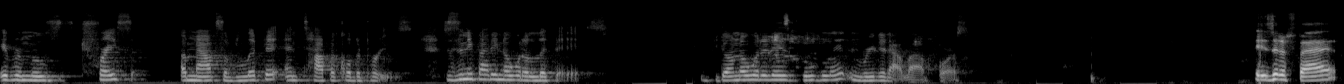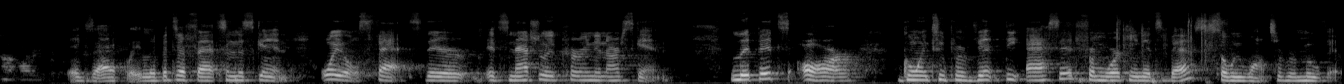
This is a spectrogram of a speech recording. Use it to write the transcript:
It removes trace amounts of lipid and topical debris. Does anybody know what a lipid is? If you don't know what it is, Google it and read it out loud for us. Is it a fat? Exactly. Lipids are fats in the skin. Oils, fats, they're it's naturally occurring in our skin. Lipids are going to prevent the acid from working its best, so we want to remove it.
